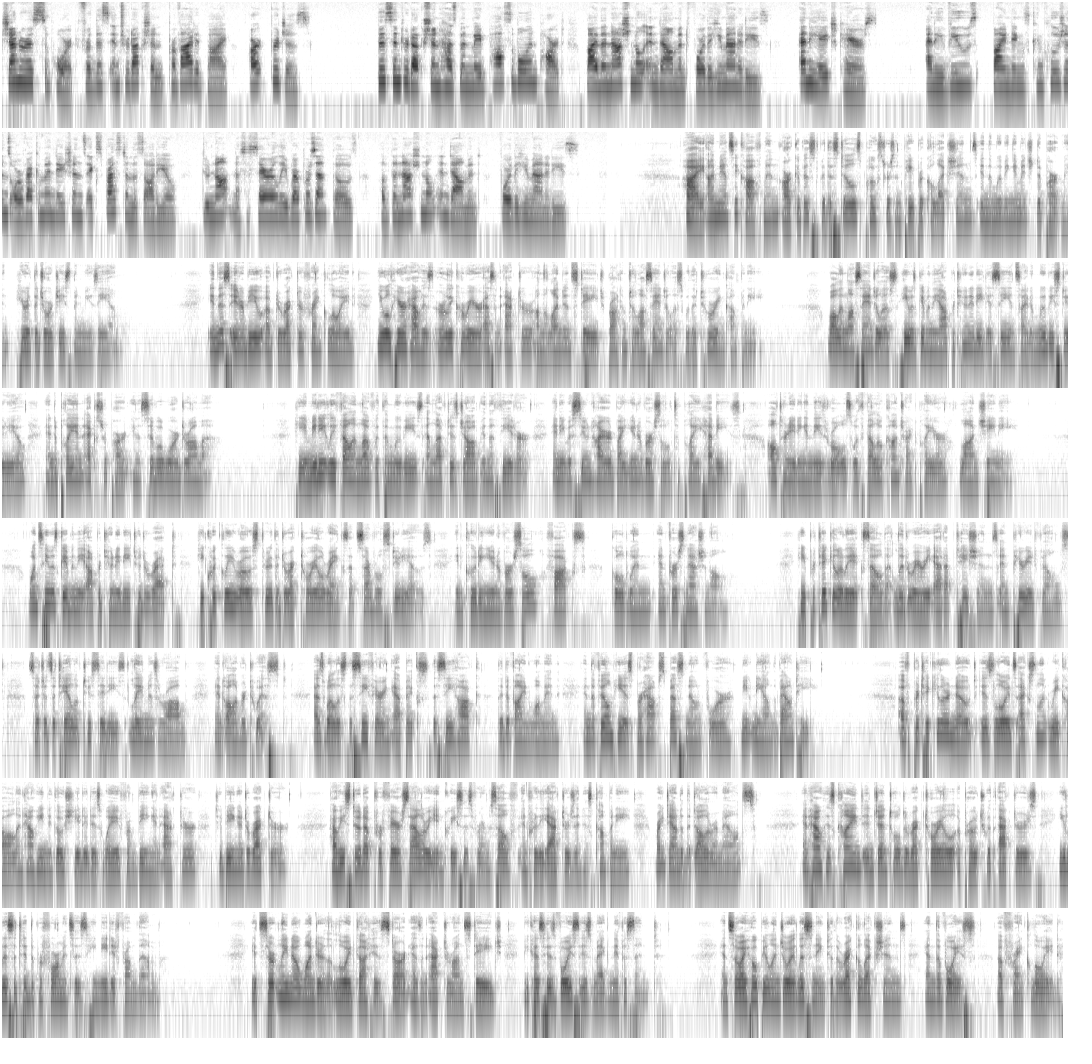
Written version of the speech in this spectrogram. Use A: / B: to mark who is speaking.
A: Generous support for this introduction provided by Art Bridges. This introduction has been made possible in part by the National Endowment for the Humanities, NEH Cares. Any views, findings, conclusions, or recommendations expressed in this audio do not necessarily represent those of the National Endowment for the Humanities.
B: Hi, I'm Nancy Kaufman, archivist for the stills, posters, and paper collections in the Moving Image Department here at the George Eastman Museum. In this interview of director Frank Lloyd, you will hear how his early career as an actor on the London stage brought him to Los Angeles with a touring company. While in Los Angeles, he was given the opportunity to see inside a movie studio and to play an extra part in a Civil War drama. He immediately fell in love with the movies and left his job in the theater, and he was soon hired by Universal to play heavies, alternating in these roles with fellow contract player Lon Chaney. Once he was given the opportunity to direct, he quickly rose through the directorial ranks at several studios, including Universal, Fox, Goldwyn, and First National. He particularly excelled at literary adaptations and period films such as A Tale of Two Cities, Les Miserables, and Oliver Twist, as well as the seafaring epics The Seahawk, The Divine Woman, and the film he is perhaps best known for, Mutiny on the Bounty. Of particular note is Lloyd's excellent recall and how he negotiated his way from being an actor to being a director, how he stood up for fair salary increases for himself and for the actors in his company, right down to the dollar amounts, and how his kind and gentle directorial approach with actors elicited the performances he needed from them. It's certainly no wonder that Lloyd got his start as an actor on stage, because his voice is magnificent. And so I hope you'll enjoy listening to the recollections and the voice of Frank Lloyd.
